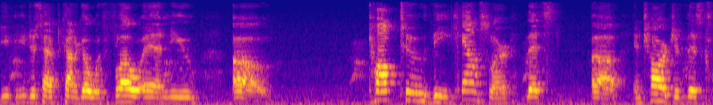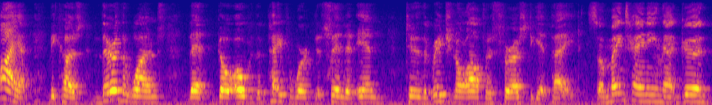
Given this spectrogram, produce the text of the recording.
you you just have to kind of go with the flow, and you uh, talk to the counselor that's uh, in charge of this client because they're the ones that go over the paperwork that send it in to the regional office for us to get paid. So maintaining that good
